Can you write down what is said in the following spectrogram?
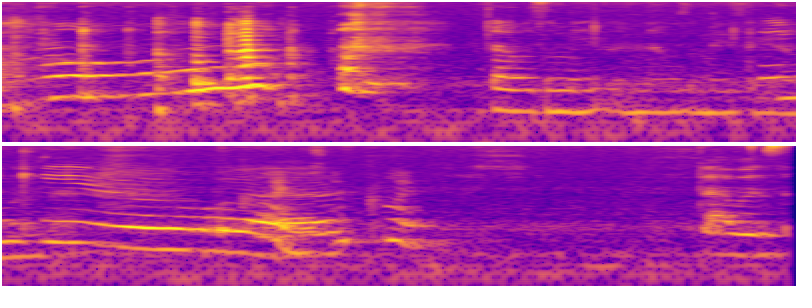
Oh, That was amazing. That was amazing. Thank that. you. Of course, of course. That was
